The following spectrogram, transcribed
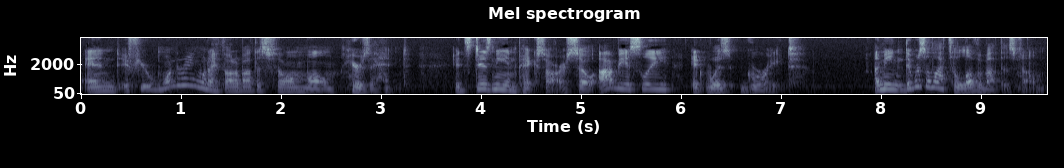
And if you're wondering what I thought about this film, well, here's a hint. It's Disney and Pixar, so obviously it was great. I mean, there was a lot to love about this film.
